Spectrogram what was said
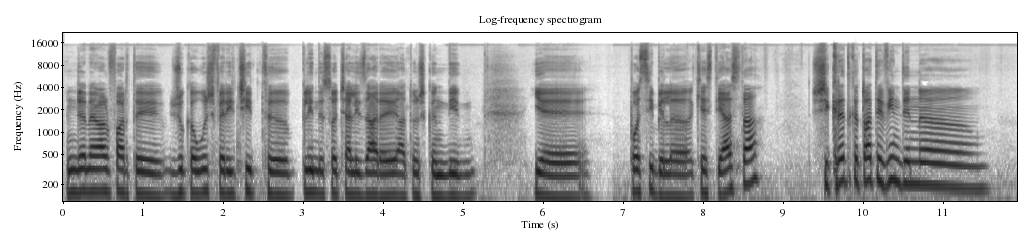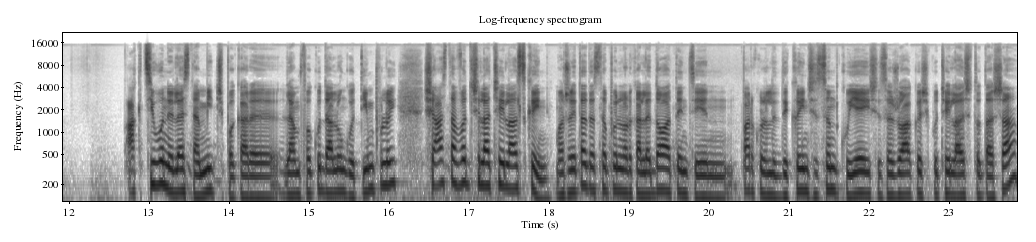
în general foarte jucăuș, fericit, uh, plin de socializare atunci când e, e posibilă chestia asta. Și cred că toate vin din uh, acțiunile astea mici pe care le-am făcut de-a lungul timpului și asta văd și la ceilalți câini. Majoritatea stăpânilor care le dau atenție în parcurile de câini și sunt cu ei și se joacă și cu ceilalți și tot așa,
